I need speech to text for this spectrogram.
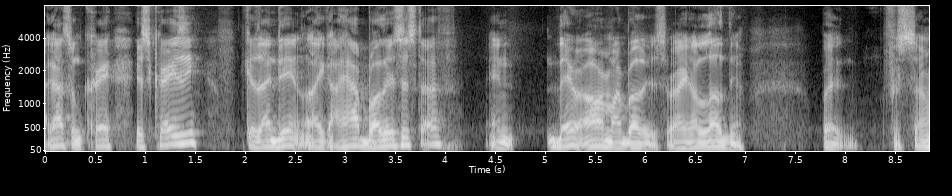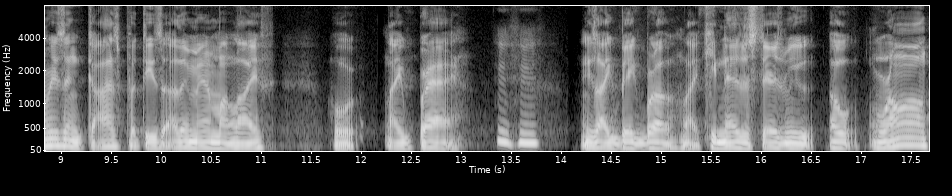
I got some crazy. It's crazy because I didn't like, I have brothers and stuff, and they are my brothers, right? I love them. But for some reason, God's put these other men in my life who, like Brad. He's like big bro. Like he never steers me oh, wrong,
